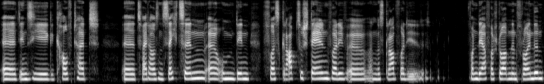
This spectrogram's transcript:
äh, den sie gekauft hat äh, 2016, äh, um den vors Grab zu stellen, vor die, äh, an das Grab vor die, von der verstorbenen Freundin.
